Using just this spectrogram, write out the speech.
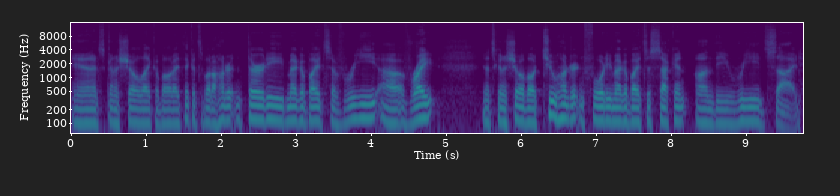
and it's going to show like about I think it's about 130 megabytes of re uh, of write and it's going to show about 240 megabytes a second on the read side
